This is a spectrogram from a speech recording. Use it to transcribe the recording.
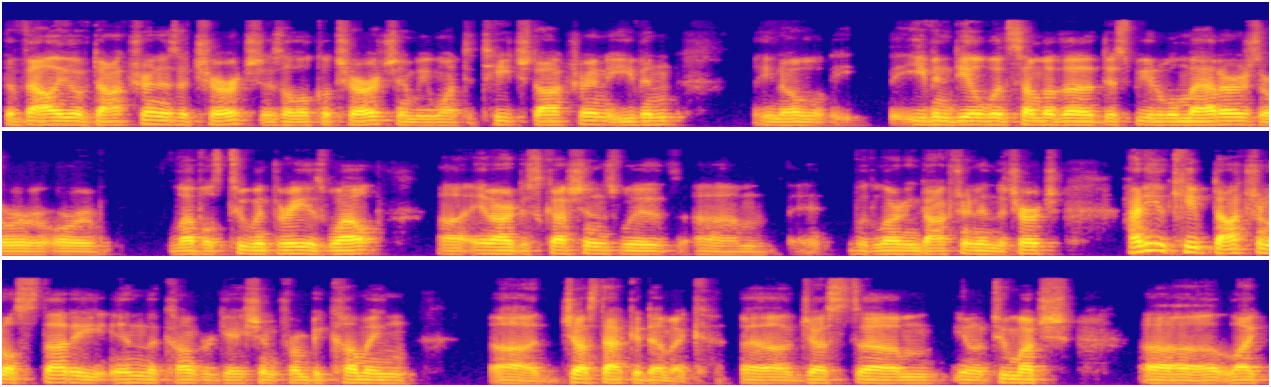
the value of doctrine as a church as a local church and we want to teach doctrine even you know even deal with some of the disputable matters or or levels two and three as well uh, in our discussions with um, with learning doctrine in the church. How do you keep doctrinal study in the congregation from becoming uh, just academic? Uh, just um, you know too much uh, like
